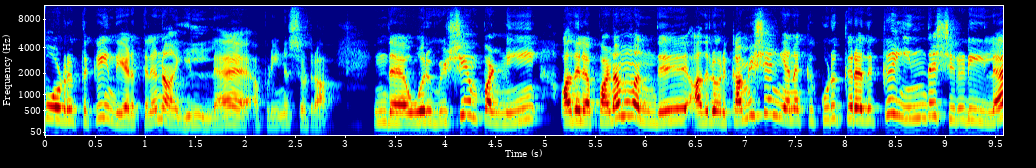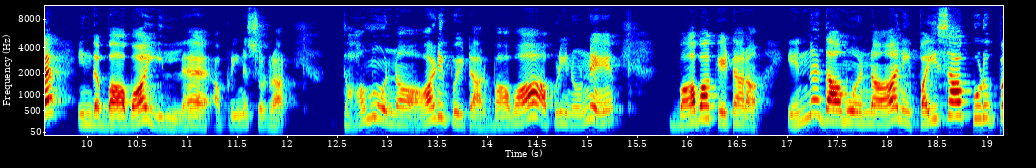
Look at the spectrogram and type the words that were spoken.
போடுறதுக்கு இந்த இடத்துல நான் இல்லை அப்படின்னு சொல்றார். இந்த ஒரு விஷயம் பண்ணி அதில் பணம் வந்து அதில் ஒரு கமிஷன் எனக்கு கொடுக்கறதுக்கு இந்த ஷிருடியில் இந்த பாபா இல்லை அப்படின்னு சொல்கிறார் தாமு அண்ணா ஆடி போயிட்டார். பாபா அப்படின்னு பாபா கேட்டாராம் என்ன தாமு அண்ணா நீ பைசா கொடுப்ப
